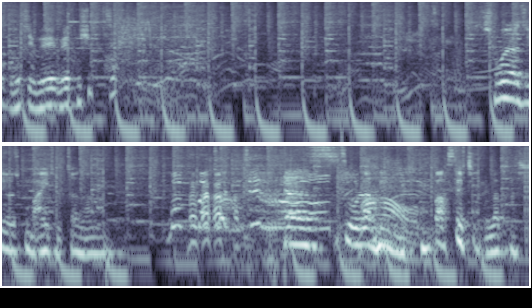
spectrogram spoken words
어 뭐지 왜왜 이렇게 쉽지? 쉬워야지 요즘 많이 줬잖아. 야, 스스 올라가는데 빡셀 줄 몰랐다. 씨.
